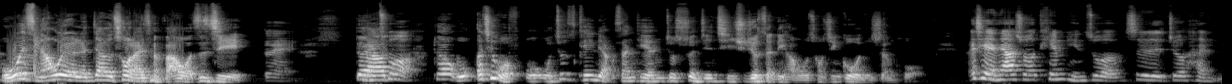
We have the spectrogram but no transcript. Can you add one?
我为什么要为了人家的错来惩罚我自己？对对啊没，错，对啊，我而且我我我就是可以两三天就瞬间情绪就整理好，我重新过我的生活。而且人家说天秤座是就很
